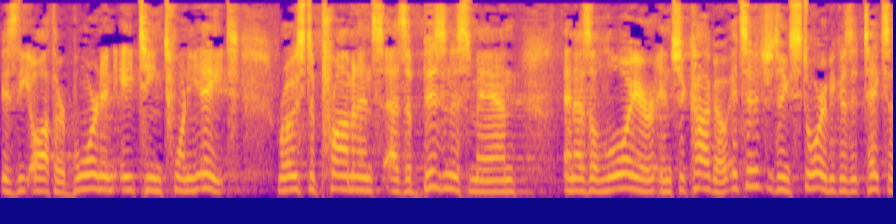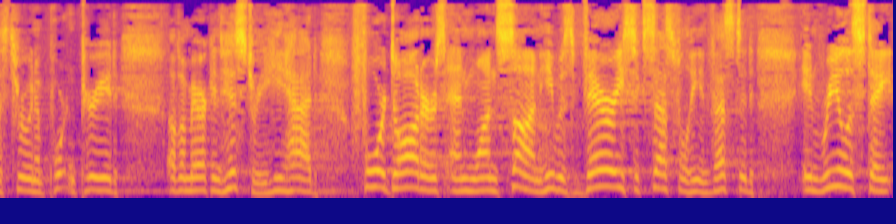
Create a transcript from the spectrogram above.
is the author, born in 1828, rose to prominence as a businessman and as a lawyer in Chicago. It's an interesting story because it takes us through an important period of American history. He had four daughters and one son. He was very successful. He invested in real estate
